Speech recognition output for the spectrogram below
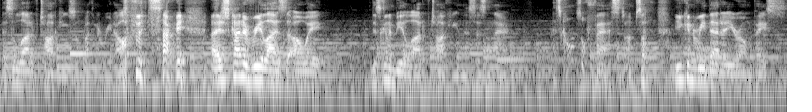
There's a lot of talking, so I'm not going to read all of it. Sorry. I just kind of realized that, oh wait, there's going to be a lot of talking in this, isn't there? It's going so fast. I'm so You can read that at your own pace.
